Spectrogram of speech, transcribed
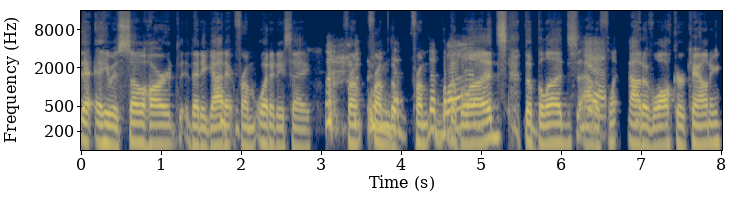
that he was so hard that he got it from what did he say from from the, The- from the the, bloods the bloods out of out of Walker County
